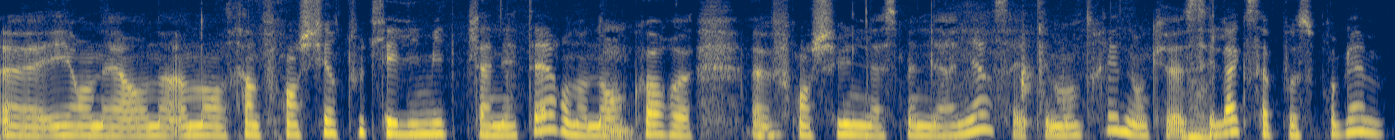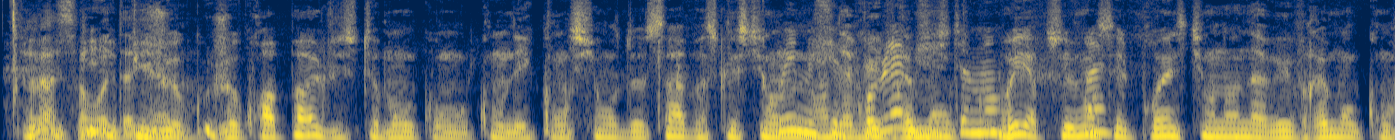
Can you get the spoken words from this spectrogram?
et on est, on, est en train de franchir toutes les limites planétaires. On en a mmh. encore franchi une la semaine dernière. Ça a été montré. Donc mmh. c'est là que ça pose problème. Et puis, je, ne crois pas justement qu'on ait conscience de ça, parce que si on en avait vraiment, oui, absolument, c'est le problème. Si on en avait vraiment conscience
